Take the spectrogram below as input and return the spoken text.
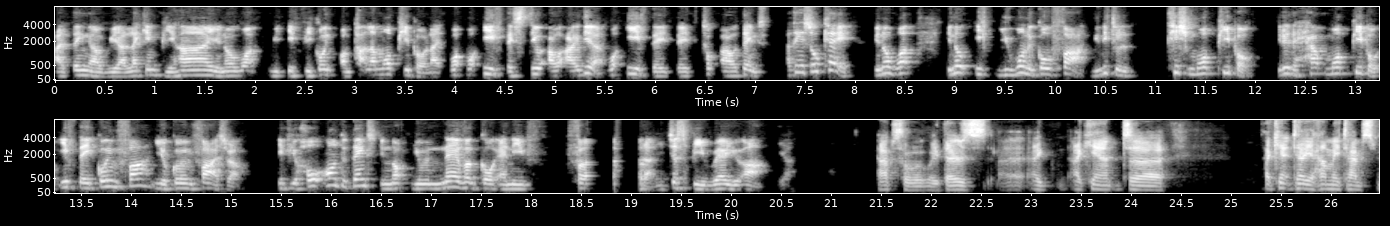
I think uh, we are lagging behind. You know what? We, if we go on partner more people, like what what if they steal our idea? What if they they took our things? I think it's okay. You know what? You know if you want to go far, you need to teach more people. You need to help more people. If they're going far, you're going far as well. If you hold on to things, you not you never go any further. You just be where you are. Yeah. Absolutely. There's I I can't uh, I can't tell you how many times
